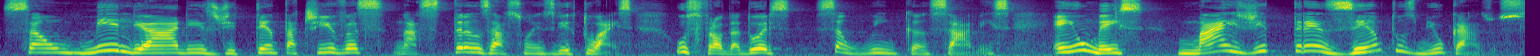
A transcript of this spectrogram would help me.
São milhares de tentativas nas transações virtuais. Os fraudadores são incansáveis. Em um mês, mais de 300 mil casos.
